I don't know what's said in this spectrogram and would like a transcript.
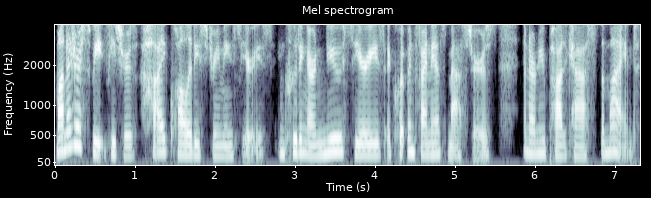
Monitor Suite features high quality streaming series, including our new series, Equipment Finance Masters, and our new podcast, The Mind.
